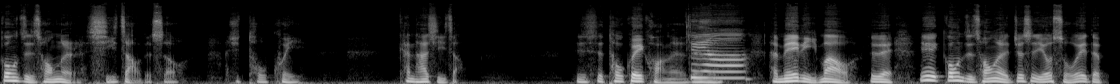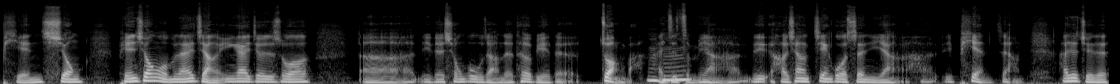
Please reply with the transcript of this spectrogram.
公子重耳洗澡的时候去偷窥，看他洗澡。你是偷窥狂了，对啊，很没礼貌，对不对？因为公子重耳就是有所谓的貁胸，貁胸我们来讲，应该就是说，呃，你的胸部长得特别的壮吧，还是怎么样哈？你好像健过身一样哈，一片这样，他就觉得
